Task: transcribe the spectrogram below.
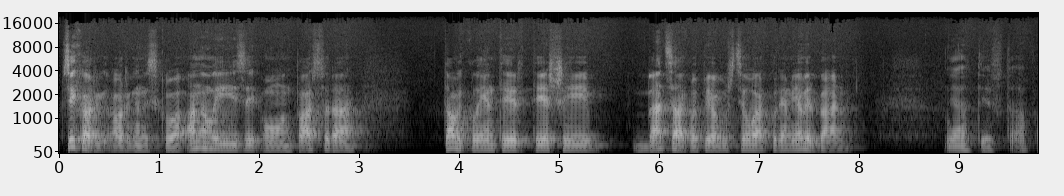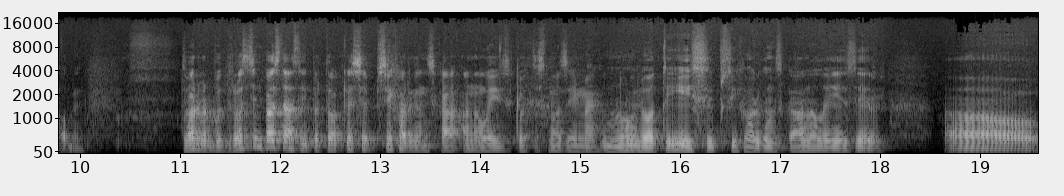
psihoorganisko analīzi un pārsvarā tavi klienti ir tieši vecāki vai pieauguši cilvēki, kuriem jau ir bērni. Jā, tieši tā. Paldies. Tu vari varbūt druskuļi pastāstīt par to, kas ir psihoorganiskā analīze, ko tas nozīmē? Nu, ļoti īsi psihoorganiskā analīze ir uh,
